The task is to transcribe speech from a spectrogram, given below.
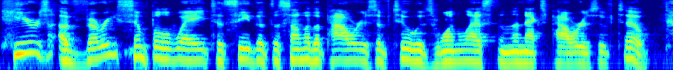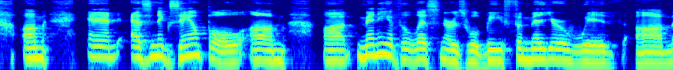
here's a very simple way to see that the sum of the powers of two is one less than the next powers of two. Um, and as an example, um, uh, many of the listeners will be familiar with um,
